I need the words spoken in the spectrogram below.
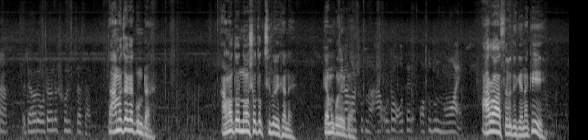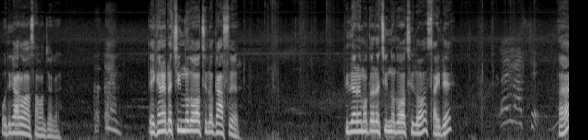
না। এটা হলো ওটা হলো শরীর চাষা। তা আমার জায়গা কোনটা? আমাদের ন শতক ছিল এখানে। কেমন করে এটা? আরও আছে ওদিকে নাকি? ওদিকে আরও আছে আমার জায়গায়। তো এখানে একটা চিহ্ন দেওয়া ছিল গাছের। পিলারের মতো একটা চিহ্ন দেওয়া ছিল সাইডে। হ্যাঁ?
